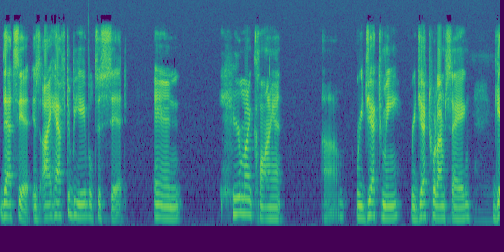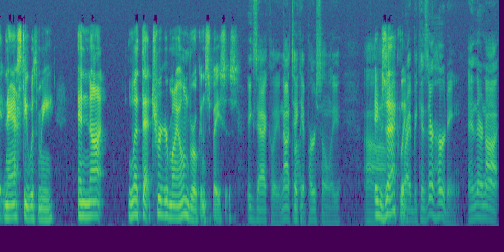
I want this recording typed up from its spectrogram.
that's it. Is I have to be able to sit and hear my client um, reject me, reject what I'm saying, get nasty with me, and not let that trigger my own broken spaces. exactly, not take Right. it personally. Um, Exactly. Right, because they're hurting, and they're not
